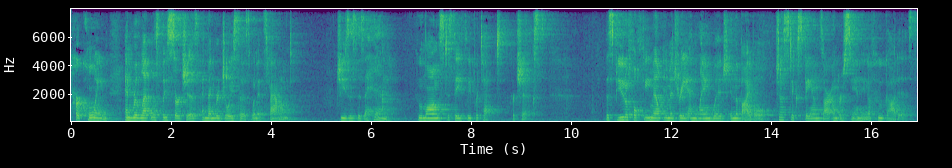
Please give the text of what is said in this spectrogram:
her coin and relentlessly searches and then rejoices when it's found. Jesus is a hen who longs to safely protect her chicks. This beautiful female imagery and language in the Bible just expands our understanding of who God is.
